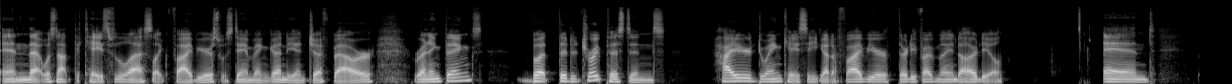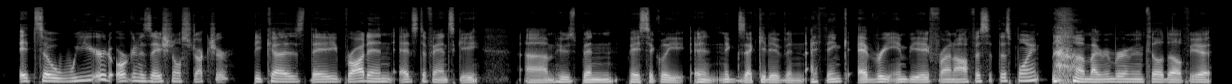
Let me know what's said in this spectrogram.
And that was not the case for the last like five years with Stan Van Gundy and Jeff Bower running things. But the Detroit Pistons hired Dwane Casey. He got a five year, $35 million deal. And it's a weird organizational structure because they brought in Ed Stefanski, um, who's been basically an executive in I think every NBA front office at this point. Um, I remember him in Philadelphia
